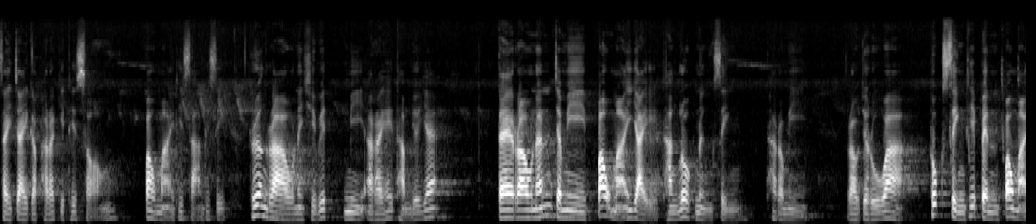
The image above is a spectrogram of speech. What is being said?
ใส่ใจกับภารกิจที่สองเป้าหมายที่สามที่สี่ เรื่องราวในชีวิตมีอะไรให้ทำเยอะแยะ แต่เรานั้นจะมีเป้าหมายใหญ่ทางโลกหนึ่งสิ่งถ้าเรามี เราจะรู้ว่าทุกสิ่งที่เป็นเป้าหมาย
